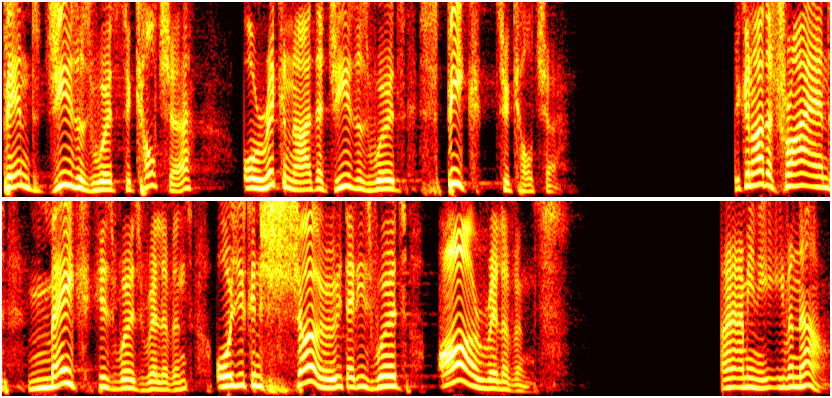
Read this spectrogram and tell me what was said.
bend Jesus' words to culture or recognize that Jesus' words speak to culture. You can either try and make his words relevant, or you can show that his words are relevant. I mean, even now,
